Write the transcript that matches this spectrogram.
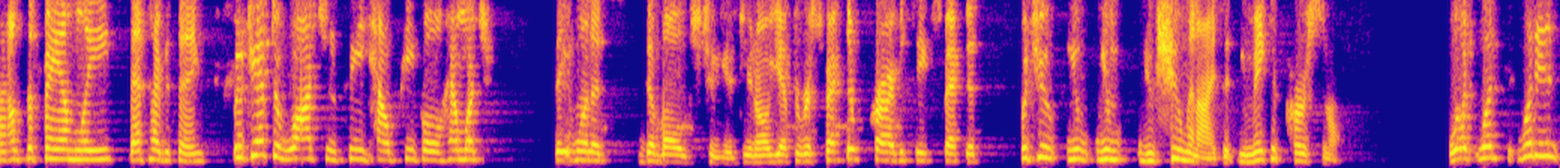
how's the family, that type of thing. But you have to watch and see how people, how much they want to divulge to you. You know, you have to respect their privacy, expect it, but you you you you humanize it. You make it personal. What what what is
